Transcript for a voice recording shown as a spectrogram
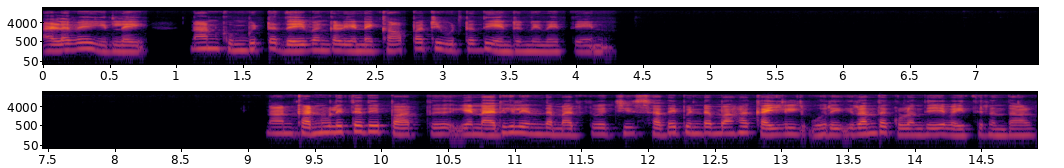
அளவே இல்லை. நான் கும்பிட்ட தெய்வங்கள் என்னை காப்பாற்றி விட்டது என்று நினைத்தேன். நான் கண் விழித்ததை பார்த்து என் அருகில் இருந்த மருத்துவச்சி சதைப்பிண்டமாக கையில் ஒரு இறந்த குழந்தையை வைத்திருந்தாள்.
